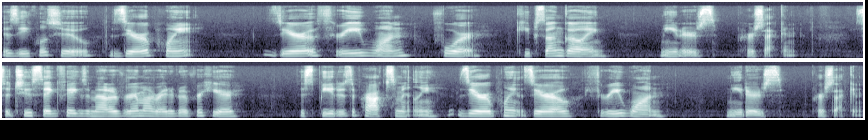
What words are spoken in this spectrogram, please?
is equal to 0 0.0314, keeps on going, meters per second. So two sig figs, I'm out of room, I'll write it over here. The speed is approximately 0 0.031 meters per second.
